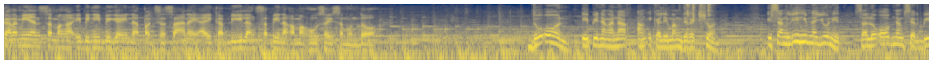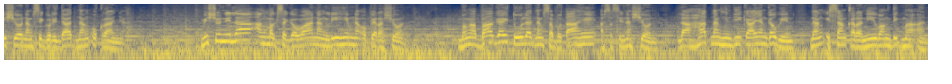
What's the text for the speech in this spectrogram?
Karamihan sa mga ibinibigay na pagsasanay ay kabilang sa pinakamahusay sa mundo. Doon, ipinanganak ang ikalimang direksyon, isang lihim na unit sa loob ng serbisyo ng seguridad ng Ukranya. Misyon nila ang magsagawa ng lihim na operasyon. Mga bagay tulad ng sabotahe, asasinasyon, lahat ng hindi kayang gawin ng isang karaniwang digmaan.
